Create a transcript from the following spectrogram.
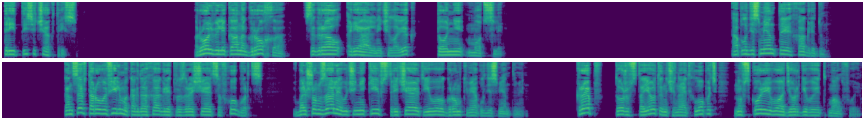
3000 актрис. Роль великана Гроха сыграл реальный человек Тони Моцли. Аплодисменты Хагриду. В конце второго фильма, когда Хагрид возвращается в Хогвартс, в большом зале ученики встречают его громкими аплодисментами. Крэп тоже встает и начинает хлопать, но вскоре его одергивает Малфой.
